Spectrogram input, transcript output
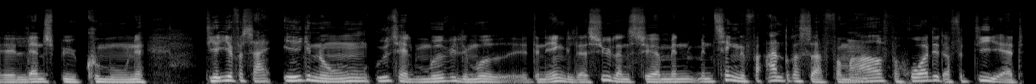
øh, landsbykommune. De har i og for sig ikke nogen udtalt modvilje mod øh, den enkelte asylansøger, men, men tingene forandrer sig for mm. meget, for hurtigt, og fordi at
